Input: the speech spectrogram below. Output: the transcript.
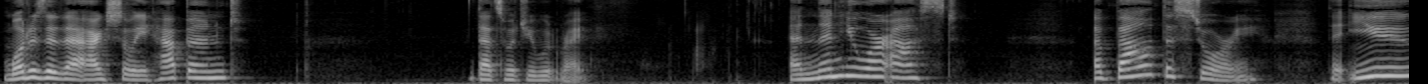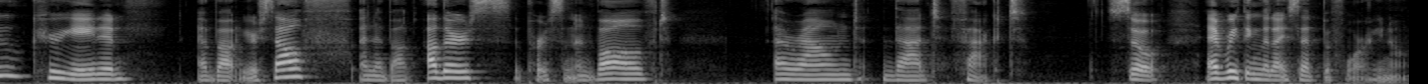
what is it that actually happened? That's what you would write. And then you are asked about the story that you created about yourself and about others, the person involved, around that fact. So, everything that I said before, you know,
